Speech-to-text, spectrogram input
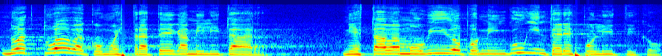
no actuaba como estratega militar, ni estaba movido por ningún interés político,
